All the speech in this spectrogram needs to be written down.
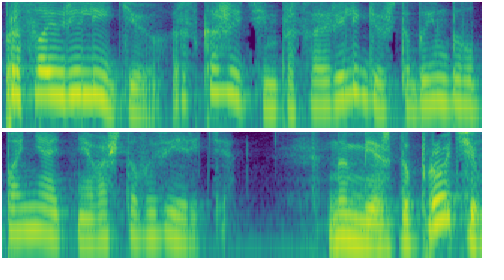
про свою религию. Расскажите им про свою религию, чтобы им было понятнее, во что вы верите. Но, между прочим,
